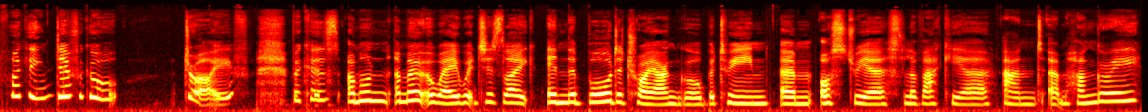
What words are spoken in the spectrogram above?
fucking difficult drive because I'm on a motorway which is like in the border triangle between um, Austria, Slovakia, and um, Hungary.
